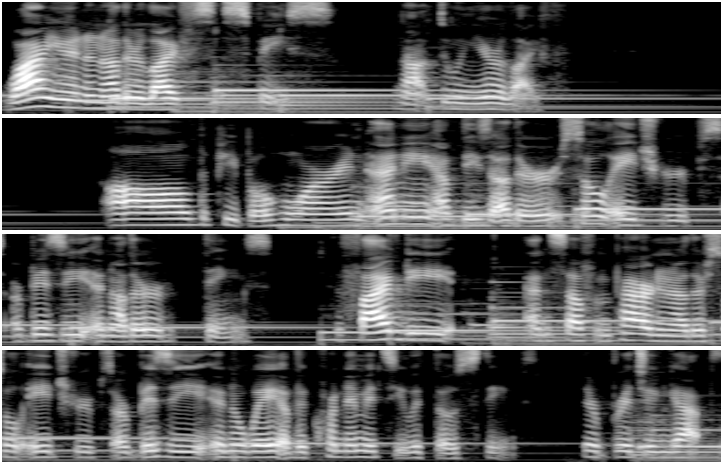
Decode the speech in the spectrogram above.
Why are you in another life's space, not doing your life? All the people who are in any of these other soul age groups are busy in other things. The 5D and self empowered and other soul age groups are busy in a way of equanimity with those themes. They're bridging gaps.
